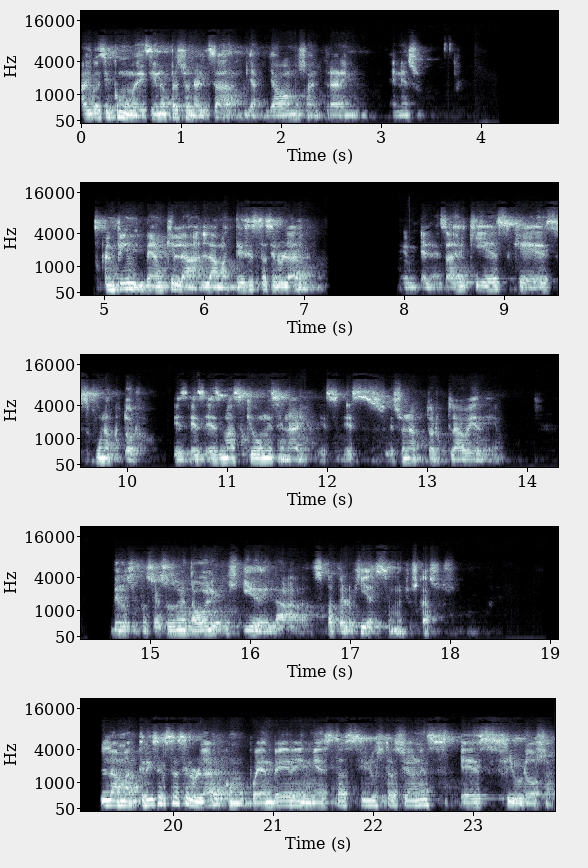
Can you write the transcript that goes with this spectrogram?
algo así como medicina personalizada. Ya, ya vamos a entrar en, en eso. En fin, vean que la, la matriz extracelular, el mensaje aquí es que es un actor, es, es, es más que un escenario, es, es un actor clave de, de los procesos metabólicos y de las patologías en muchos casos. La matriz extracelular, como pueden ver en estas ilustraciones, es fibrosa.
